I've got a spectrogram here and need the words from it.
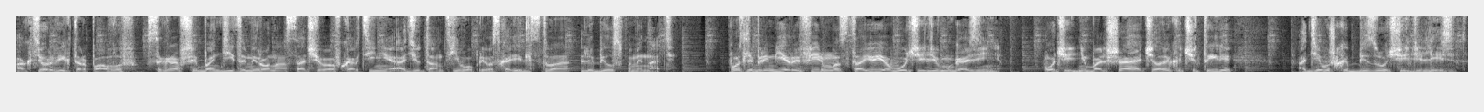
Актер Виктор Павлов, сыгравший бандита Мирона Осачева в картине «Адъютант его превосходительства», любил вспоминать. После премьеры фильма стою я в очереди в магазине. Очередь небольшая, человека четыре, а девушка без очереди лезет.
